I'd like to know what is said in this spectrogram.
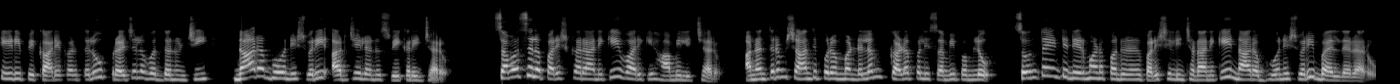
టీడీపీ కార్యకర్తలు ప్రజల వద్ద నుంచి నారా భువనేశ్వరి అర్జీలను స్వీకరించారు. సమస్యల పరిష్కారానికి వారికి హామీలిచ్చారు. అనంతరం శాంతిపురం మండలం కడపల్లి సమీపంలో సొంత ఇంటి నిర్మాణ పనులను పరిశీలించడానికి నారా భువనేశ్వరి బయలుదేరారు.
